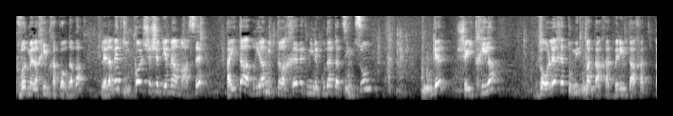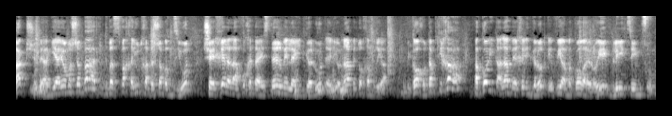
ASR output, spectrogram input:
כבוד מלכים חקור דבר? ללמד כי כל ששת ימי המעשה הייתה הבריאה מתרחבת מנקודת הצמצום, כן, שהתחילה והולכת ומתמתחת ונמתחת. רק שבהגיע יום השבת התווספה חיות חדשה במציאות שהחלה להפוך את ההסתר ולהתגלות העליונה בתוך הבריאה. ובכוח אותה פתיחה הכל התעלה והחל להתגלות כפי המקור האלוהי בלי צמצום.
